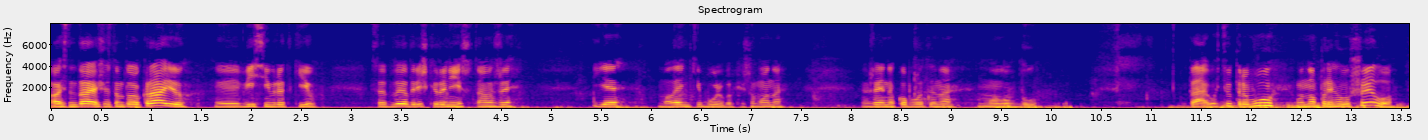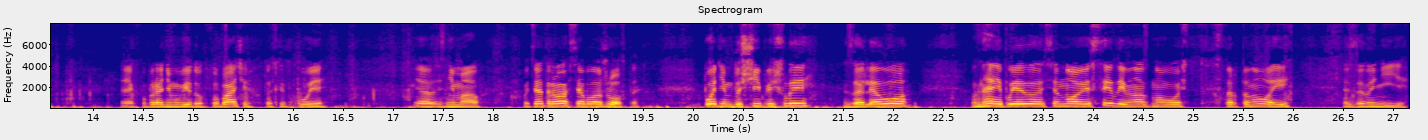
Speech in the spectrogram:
а ось не далі, що там того краю 8 рядків, садили трішки раніше, там вже є маленькі бульбахи, що можна вже й накопувати на молоду. Так, ось цю траву воно приглушило. Як в попередньому відео хто бачив, хто слідкує, я знімав. Оця трава вся була жовта. Потім дощі пішли, заляло, в неї з'явилися нові сили, і вона знову ось стартанула і зеленіє.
